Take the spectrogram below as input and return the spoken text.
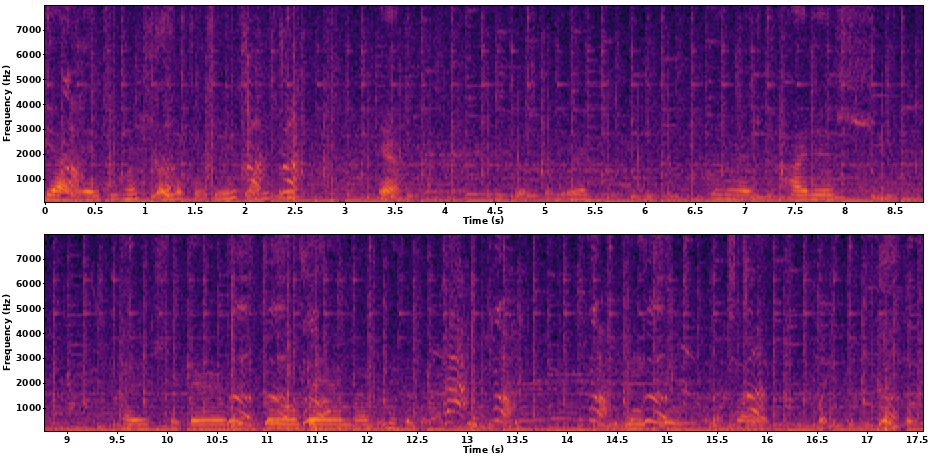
yeah, in 200, so I'm making series, honestly. Yeah. So go here. And there's Tidus. Tidus right there. Boom, bam, bam. Let me cook the next. Things, and that's not like, like, like those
